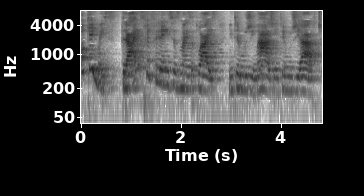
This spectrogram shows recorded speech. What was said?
ok, mas traz referências mais atuais em termos de imagem, em termos de arte.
